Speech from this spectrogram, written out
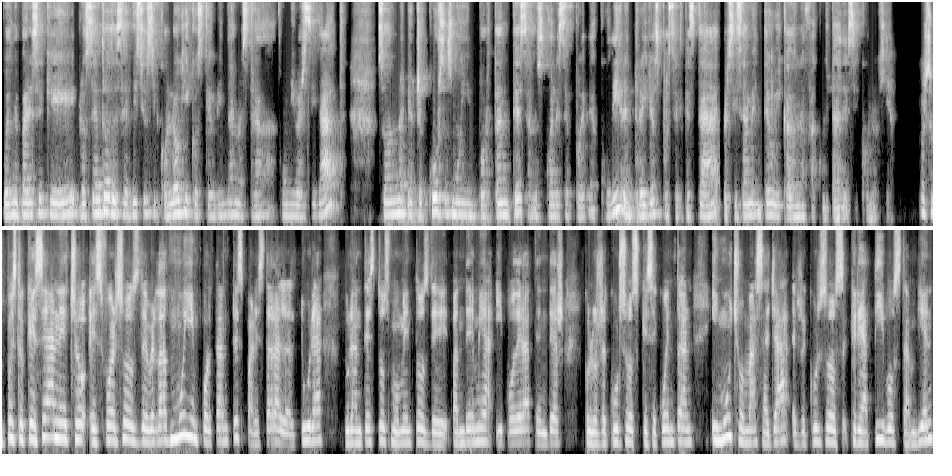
pues me parece que los centros de servicios psicológicos que brinda nuestra universidad son eh, recursos muy importantes a los cuales se puede acudir, entre ellos pues el que está precisamente ubicado en la Facultad de Psicología. Por supuesto que se han hecho esfuerzos de verdad muy importantes para estar a la altura durante estos momentos de pandemia y poder atender con los recursos que se cuentan y mucho más allá, recursos creativos también,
